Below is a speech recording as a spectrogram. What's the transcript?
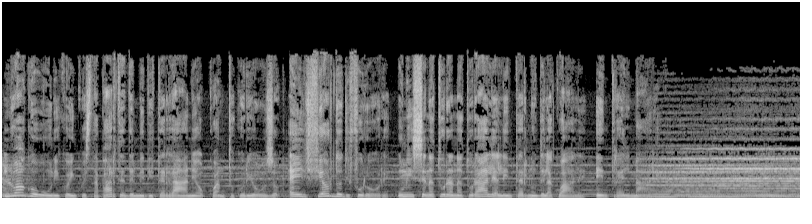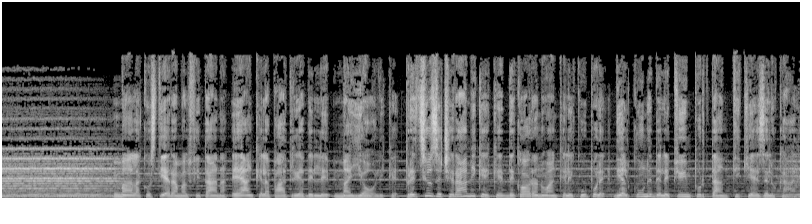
Luogo unico in questa parte del Mediterraneo, quanto curioso, è il fiordo di Furore, un'insenatura naturale all'interno della quale entra il mare. Ma la costiera amalfitana è anche la patria delle maioliche, preziose ceramiche che decorano anche le cupole di alcune delle più importanti chiese locali.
